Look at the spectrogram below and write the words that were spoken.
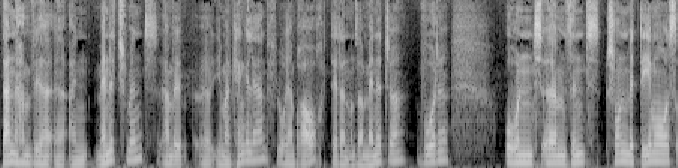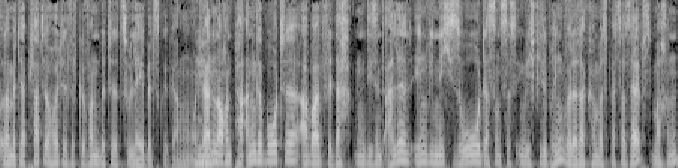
Dann haben wir äh, ein Management, haben wir äh, jemanden kennengelernt, Florian Brauch, der dann unser Manager wurde und ähm, sind schon mit Demos oder mit der Platte heute wird gewonnen bitte zu Labels gegangen. Und Mhm. wir hatten auch ein paar Angebote, aber wir dachten, die sind alle irgendwie nicht so, dass uns das irgendwie viel bringen würde. Da können wir es besser selbst machen.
